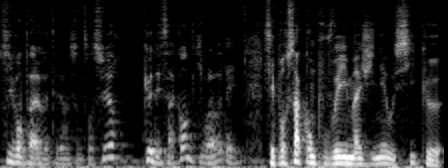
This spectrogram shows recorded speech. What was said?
qui vont pas voter la motion de censure que des 50 qui vont la voter. C'est pour ça qu'on pouvait imaginer aussi que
